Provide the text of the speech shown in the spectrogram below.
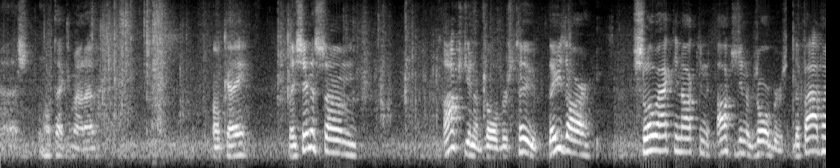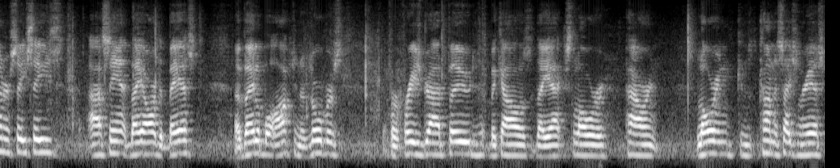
Uh, I'll take them out of. Okay, they sent us some oxygen absorbers too. These are slow acting oxygen, oxygen absorbers. The 500 cc's I sent, they are the best available oxygen absorbers for freeze dried food because they act slower, powering, lowering condensation risk.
